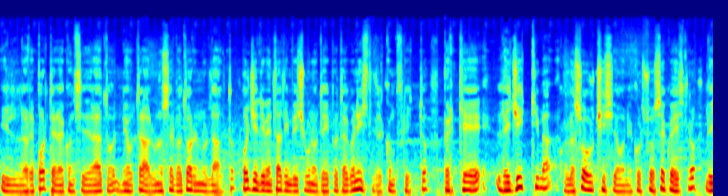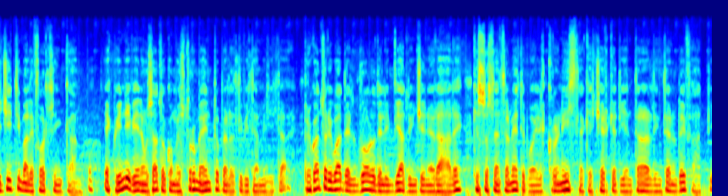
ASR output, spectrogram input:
il reporter era considerato neutrale, un osservatore e null'altro, oggi è diventato invece uno dei protagonisti del conflitto perché legittima con la sua uccisione, col suo sequestro, legittima le forze in campo e quindi viene usato come strumento per l'attività militare. Per quanto riguarda il ruolo dell'inviato in generale, che sostanzialmente poi è il cronista che cerca di entrare all'interno dei fatti,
